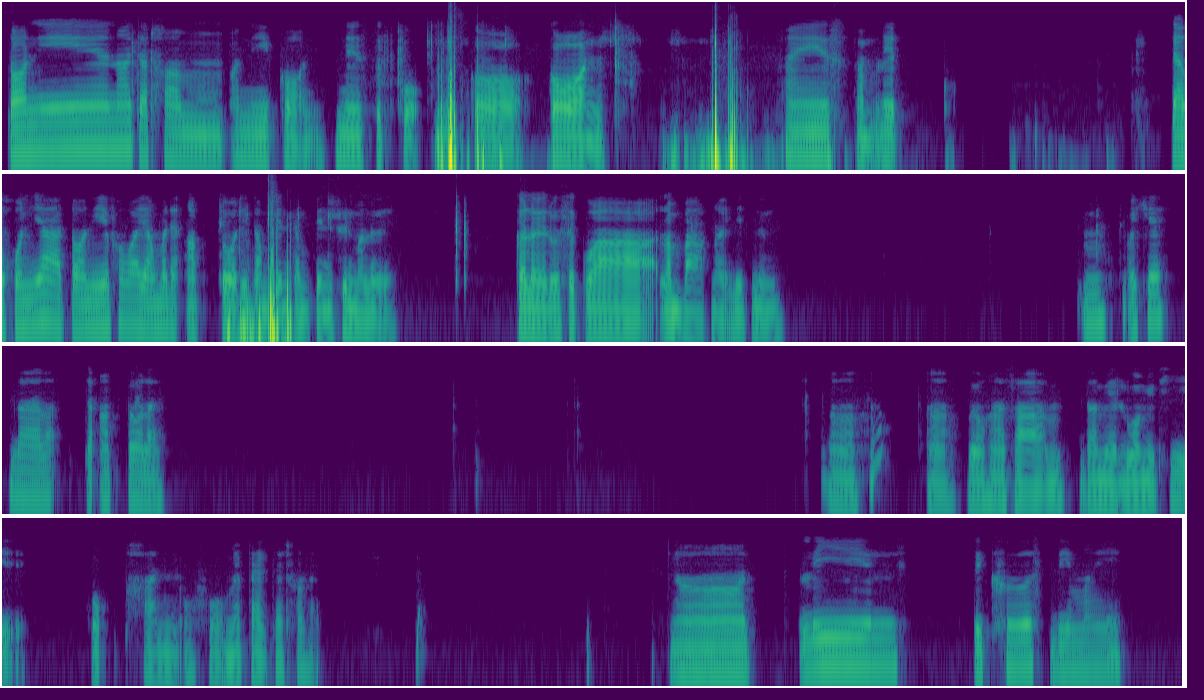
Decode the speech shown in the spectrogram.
ตอนนี้น่าจะทำอันนี้ก่อน เนซึโกะแล้วก็ ก่อนให้สำเร็จ แต่คนยากตอนนี้เพราะว่ายังไม่ได้อัพตัวที่จำเป็นจำเป็นขึ้นมาเลย ก็เลยรู้สึกว่าลำบากหน่อยนิดนึง อืม โอเค ได้ละ จะอัพตัวอะไรอ่าฮะ อ่า เวลห้าสาม ดาเมจรวมอยู่ที่หกพัน โอ้โห ไม่แปลกใจเท่าไหร่ เอ่อลีลติเคิร์สดีไหม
